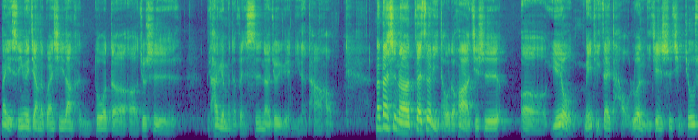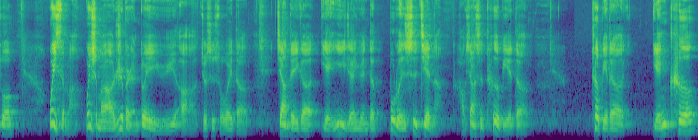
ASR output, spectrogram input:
那也是因为这样的关系，让很多的呃就是他原本的粉丝呢就远离了他哈。那但是呢，在这里头的话，其实呃也有媒体在讨论一件事情，就是说为什么为什么呃日本人对于呃就是所谓的这样的一个演艺人员的不伦事件呢，好像是特别的特别的严苛，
